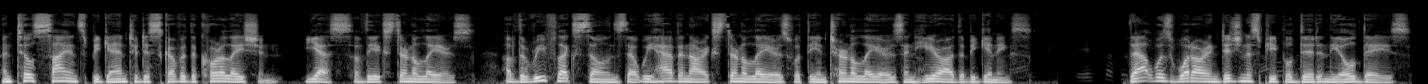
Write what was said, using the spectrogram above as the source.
Until science began to discover the correlation, yes, of the external layers, of the reflex zones that we have in our external layers with the internal layers, and here are the beginnings. That was what our indigenous people did in the old days.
